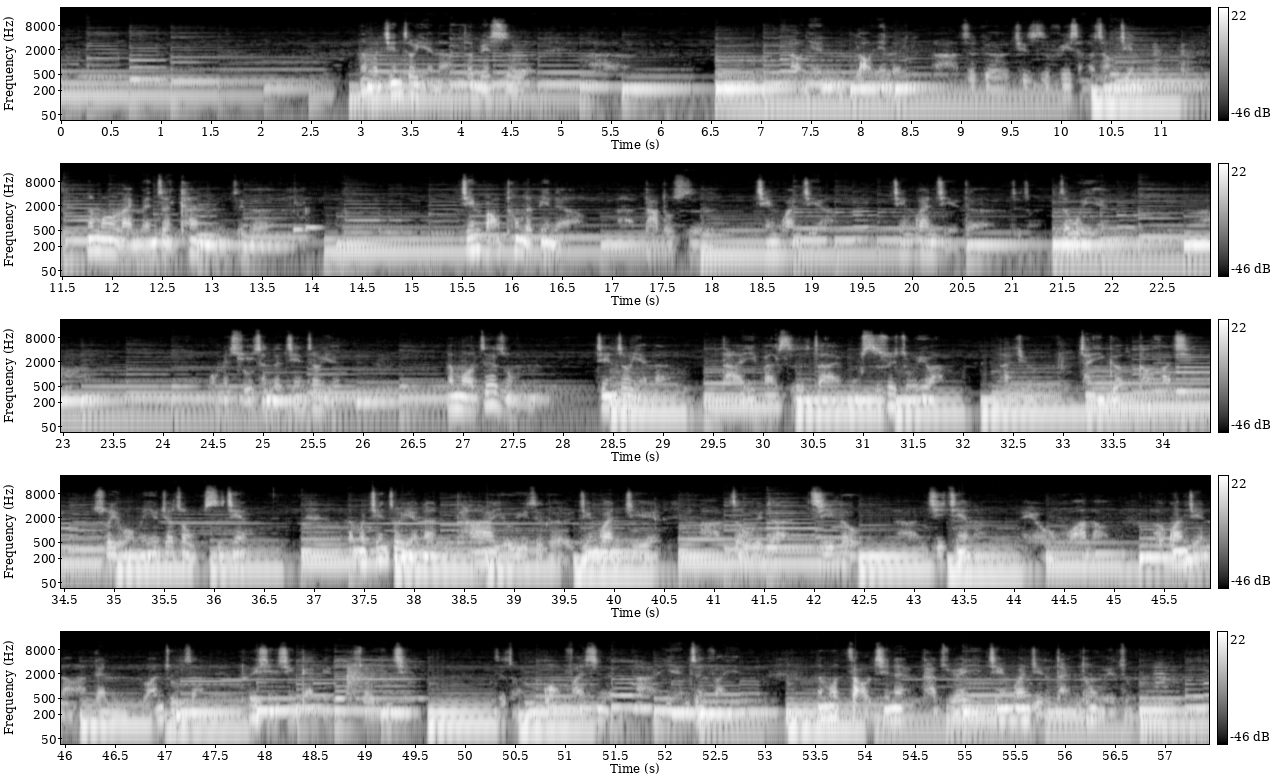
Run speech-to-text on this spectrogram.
那么肩周炎呢，特别是啊老年老年人啊，这个其实是非常的常见。那么来门诊看这个肩膀痛的病人啊，啊，大多是肩关节啊肩关节的这种周围炎啊，我们俗称的肩周炎。那么这种肩周炎呢，它一般是在五十岁左右啊，它就成一个高发期，所以我们又叫做五十肩。那么肩周炎呢，它由于这个肩关节啊周围的肌肉啊肌腱啊，还有滑囊和关节囊啊等软组织啊退行性改变所引起这种广泛性的啊炎症反应。那么早期呢，它主要以肩关节的疼痛为主，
